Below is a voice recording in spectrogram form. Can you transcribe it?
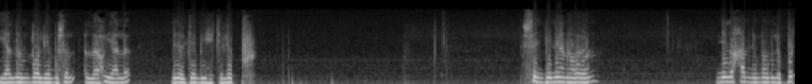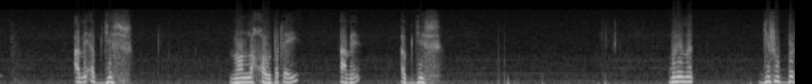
yal nan dolli musal allahu yàlla minal jamihi ci lépp. Sëñ bi nee na woon ni nga xam ne moom la bët amee ab gis noonu la xol ba tey amee ab gis. Mu ne nag gisu bët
